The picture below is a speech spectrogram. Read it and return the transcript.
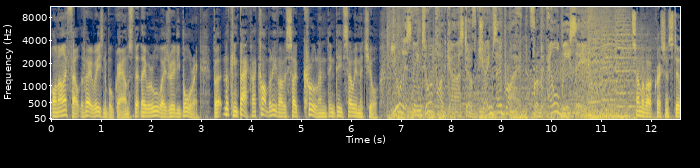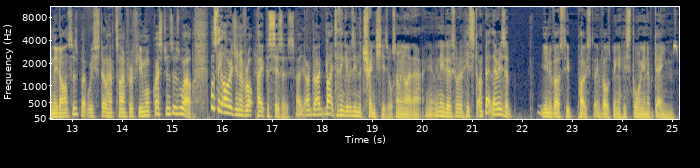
on, I felt, the very reasonable grounds that they were always really boring. But looking back, I can't believe I was so cruel and indeed so immature. You're listening to a podcast of James O'Brien from LBC. Some of our questions still need answers, but we still have time for a few more questions as well. What's the origin of rock, paper, scissors? I, I'd like to think it was in the trenches or something like that. You know, we need a sort of hist- I bet there is a university post that involves being a historian of games.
